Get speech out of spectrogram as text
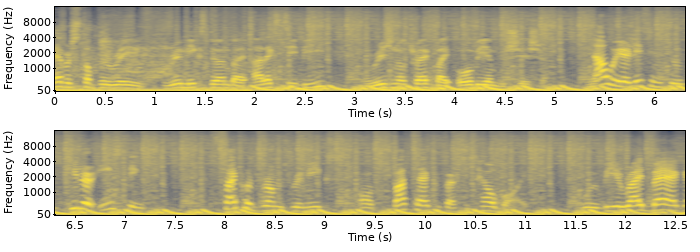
Never Stop the Rave, remix done by Alex TB, original track by Obi and Buchecha. Now we are listening to Killer Instinct Psychodrums remix of Battek vs Hellboy. We'll be right back.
